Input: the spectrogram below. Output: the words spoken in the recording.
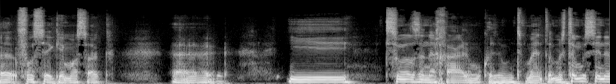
uh, Fonseca e Mossack. Uh, e que são eles a narrar, uma coisa muito menta. Mas tem uma cena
